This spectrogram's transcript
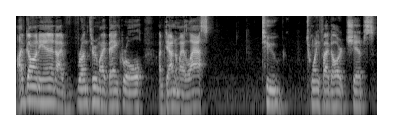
I've gone in, I've run through my bankroll, I'm down to my last two $25 chips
